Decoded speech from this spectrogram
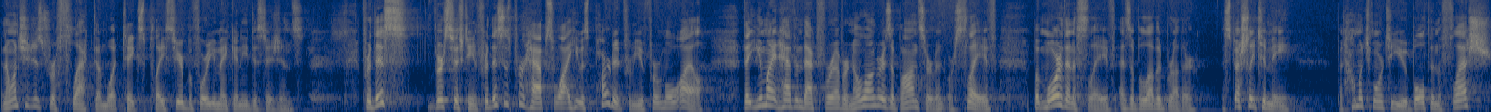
and I want you to just reflect on what takes place here before you make any decisions. For this Verse 15 For this is perhaps why he was parted from you for a while, that you might have him back forever, no longer as a bondservant or slave, but more than a slave, as a beloved brother, especially to me, but how much more to you, both in the flesh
